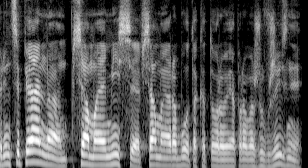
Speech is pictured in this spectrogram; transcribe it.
Принципиально вся моя миссия, вся моя работа, которую я провожу в жизни,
